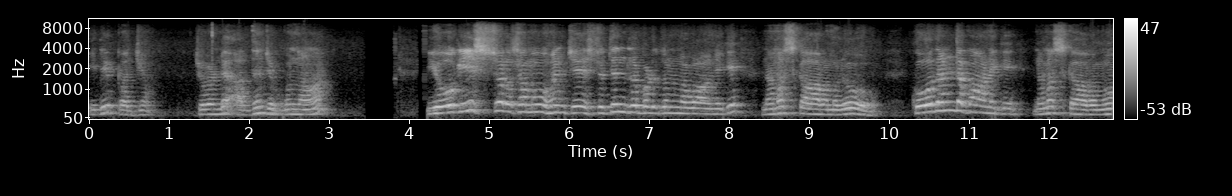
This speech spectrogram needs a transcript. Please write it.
ఇది పద్యం చూడండి అర్థం చెప్పుకుందామా యోగీశ్వర సమూహం చే స్థుతించబడుతున్న వానికి నమస్కారములు కోదండపానికి నమస్కారము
